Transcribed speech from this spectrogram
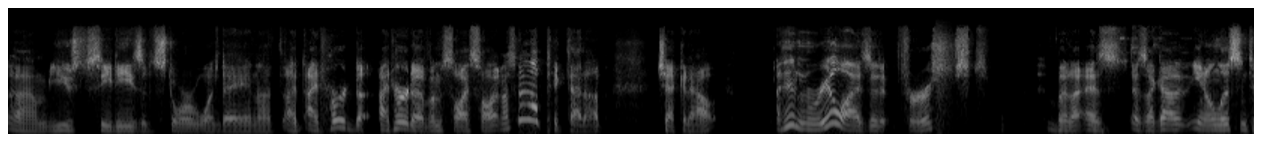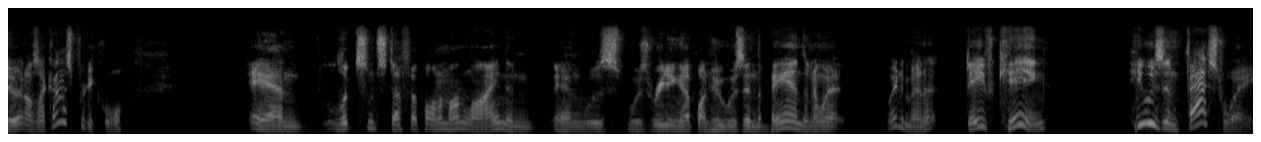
um, used CDs at a store one day, and I, I'd, I'd heard I'd heard of them, so I saw it, and I said, "I'll pick that up, check it out." I didn't realize it at first, but as as I got you know listened to it, I was like, "Oh, that's pretty cool," and looked some stuff up on them online, and and was was reading up on who was in the band, and I went, "Wait a minute, Dave King, he was in Fastway,"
